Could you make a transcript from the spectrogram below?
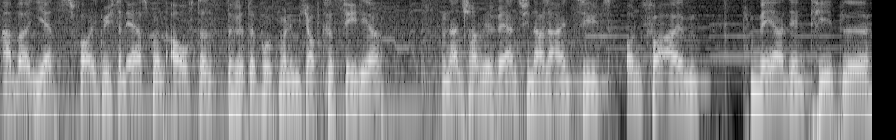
Aber jetzt freue ich mich dann erstmal auf das dritte Pokémon, nämlich auf Cresselia. Und dann schauen wir, wer ins Finale einzieht und vor allem, wer den Titel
